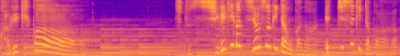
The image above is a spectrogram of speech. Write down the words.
過激か。ちょっと刺激が強すぎたんかな。エッチすぎたか。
